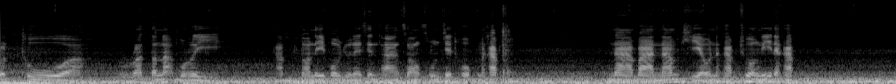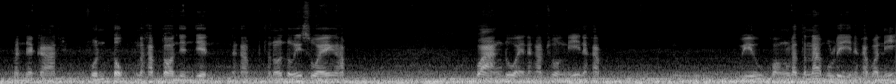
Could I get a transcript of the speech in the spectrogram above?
รถทัวร์รัตนบุรีครับตอนนี้ผมอยู่ในเส้นทาง 2076 นะครับ หน้าบ้านน้ำเขียวนะครับ ช่วงนี้นะครับ บรรยากาศฝนตกนะครับ ตอนเย็นๆนะครับ ถนนตรงนี้สวยครับ กว้างด้วยนะครับ ช่วงนี้นะครับดูวิวของรัตนบุรีนะครับ วันนี้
